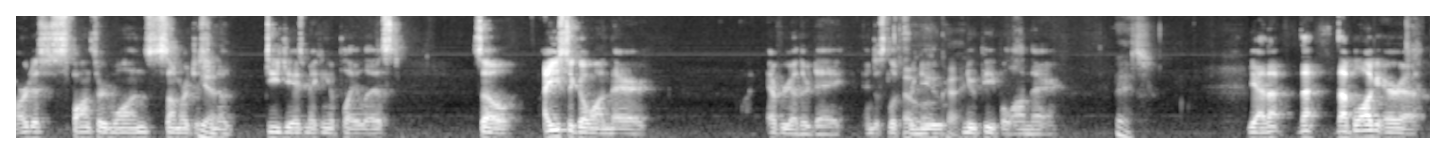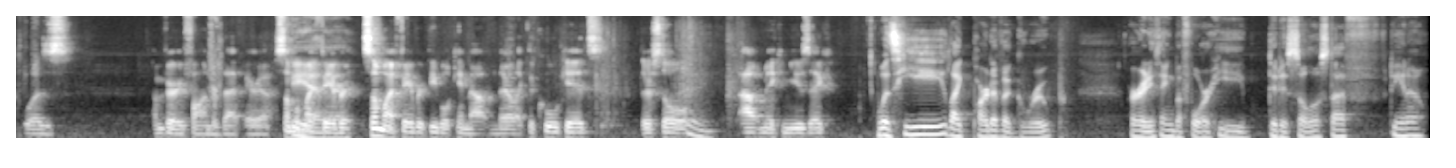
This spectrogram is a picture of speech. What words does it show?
artist sponsored ones. Some are just Yeah. you know DJs making a playlist. So I used to go on there every other day and just look for Oh, new okay. new people on there. Nice. Yeah, that that that blog era was. I'm very fond of that era. Some of Yeah, my yeah. favorite some of my favorite people came out, and they're like the cool kids. They're still Hmm. out making music. Was he like part of a group or anything before he did his solo stuff? Do you know?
